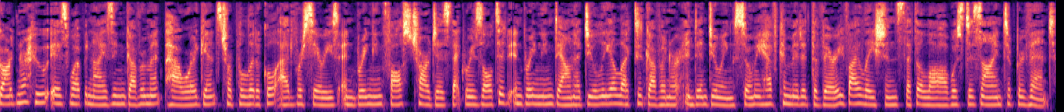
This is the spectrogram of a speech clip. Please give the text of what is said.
Gardner who is weaponizing government power against her political adversaries and bringing false charges that resulted in bringing down a duly elected governor and in doing so may have committed the very violations that the law was designed to prevent.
